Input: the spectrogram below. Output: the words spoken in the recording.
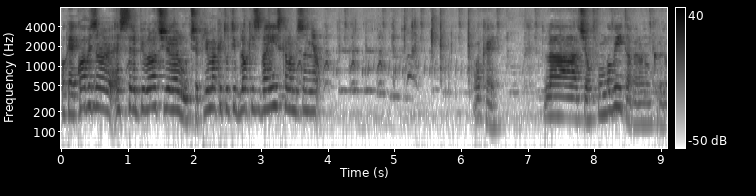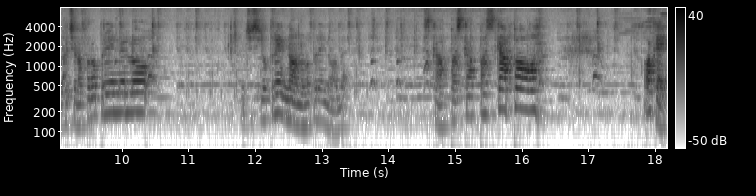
Ok, qua bisogna essere più veloci della luce. Prima che tutti i blocchi svaniscano bisogna... Ok. Là c'è un fungo vita, però non credo che ce la farò a prenderlo. Invece se lo prendo... No, non lo prendo, vabbè. Scappa, scappa, scappa. Ok.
